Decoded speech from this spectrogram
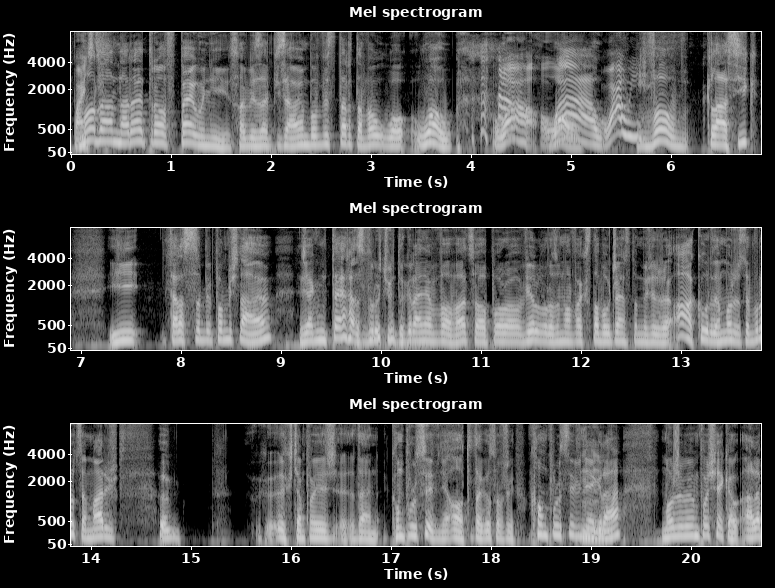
Państwo- Moda na retro w pełni sobie zapisałem, bo wystartował WoW. WoW. Wow, wow, wow. WoW Classic i teraz sobie pomyślałem, że jakbym teraz wrócił do grania w WoWa, co po wielu rozmowach z tobą często myślę, że a kurde, może sobie wrócę, Mariusz y, chciałem powiedzieć ten, kompulsywnie, o, to tego słowa, kompulsywnie Mhm. gra, może bym posiekał, ale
